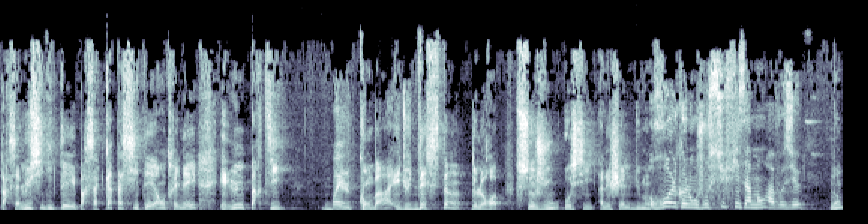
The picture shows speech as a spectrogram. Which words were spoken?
par sa lucidité, par sa capacité à entraîner, et une partie du combat et du destin de l'Europe se joue aussi à l'échelle du monde. Rôle que l'on joue suffisamment à vos yeux? Non,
